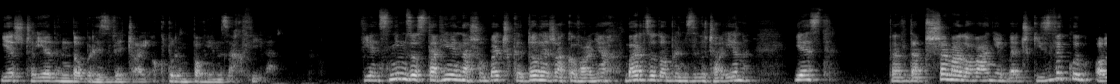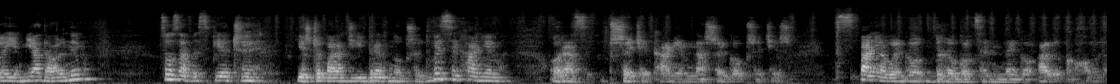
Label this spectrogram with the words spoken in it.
jeszcze jeden dobry zwyczaj, o którym powiem za chwilę. Więc nim zostawimy naszą beczkę do leżakowania, bardzo dobrym zwyczajem jest, prawda, przemalowanie beczki zwykłym olejem jadalnym, co zabezpieczy jeszcze bardziej drewno przed wysychaniem oraz przeciekaniem naszego przecież wspaniałego, drogocennego alkoholu.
